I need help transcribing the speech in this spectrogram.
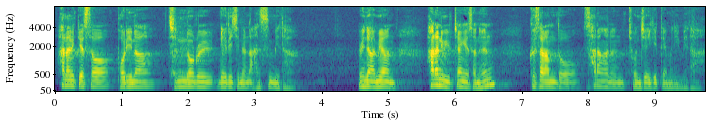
하나님께서 벌이나 진노를 내리지는 않습니다. 왜냐하면 하나님 입장에서는 그 사람도 사랑하는 존재이기 때문입니다.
